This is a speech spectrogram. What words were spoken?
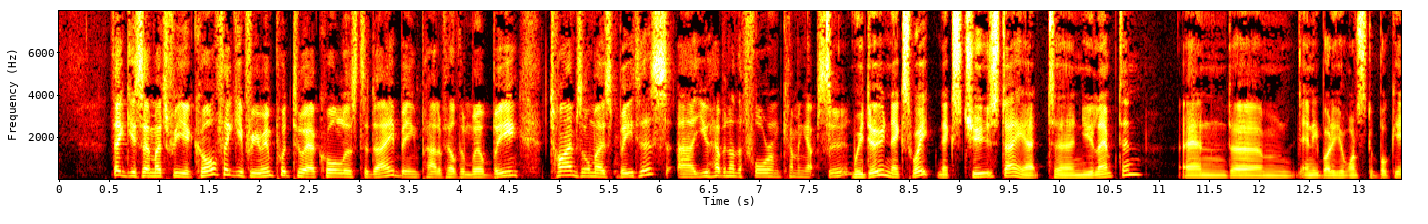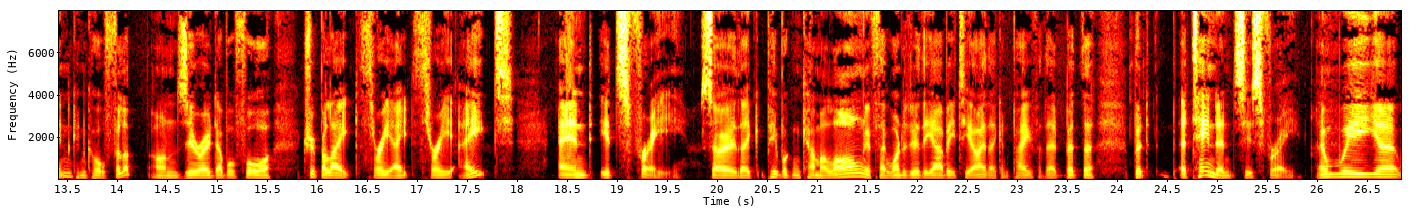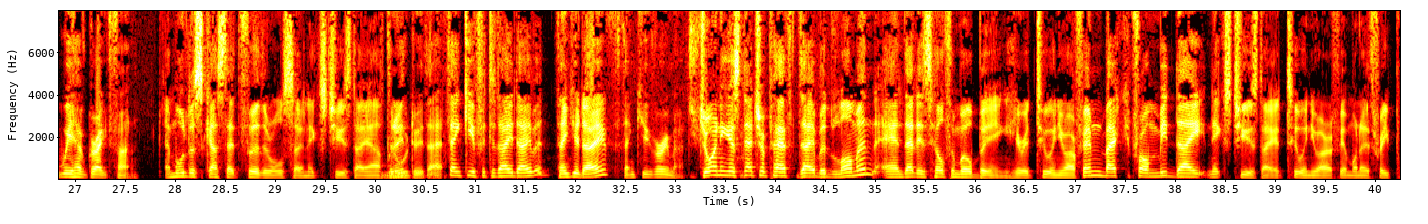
Thank you so much for your call. Thank you for your input to our callers today, being part of Health and Wellbeing. Time's almost beat us. Uh, you have another forum coming up soon. We do next week, next Tuesday at uh, New Lambton. And um, anybody who wants to book in can call Philip on 044 888 And it's free. So they, people can come along. If they want to do the RBTI, they can pay for that. But, the, but attendance is free. And we, uh, we have great fun. And we'll discuss that further also next Tuesday afternoon. We will do that. Thank you for today, David. Thank you, Dave. Thank you very much. Joining us, naturopath David Longman, and that is Health and Wellbeing here at 2NURFM. Back from midday next Tuesday at 2NURFM 103.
